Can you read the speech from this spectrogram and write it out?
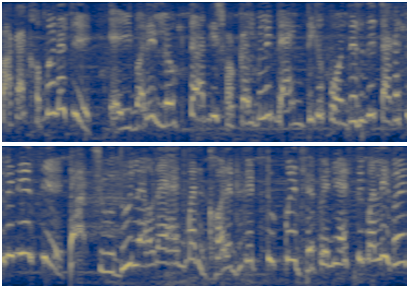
পাকা খবর আছে। এইবারে লোকটা আজকে সকালবেলা ব্যাংক থেকে পঞ্চাশ হাজার টাকা তুলে নিয়ে শুধু লাউরা একবার ঘরে ঢুকে টুক করে ঝেপে নিয়ে আসতে পারলেই হয়ে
